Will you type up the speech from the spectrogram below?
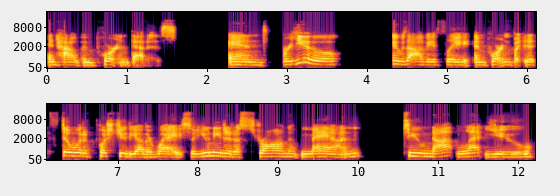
and how important that is. And for you, it was obviously important, but it still would have pushed you the other way. So you needed a strong man to not let you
